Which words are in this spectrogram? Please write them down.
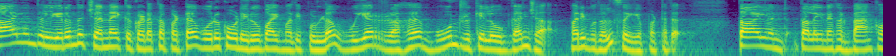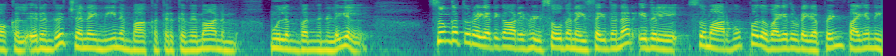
தாய்லாந்தில் இருந்து சென்னைக்கு கடத்தப்பட்ட ஒரு கோடி ரூபாய் மதிப்புள்ள உயர் ரக மூன்று கிலோ கஞ்சா பறிமுதல் செய்யப்பட்டது. தாய்லாந்து தலைநகர் பாங்காக்கில் இருந்து சென்னை மீனம்பாக்கத்திற்கு விமானம் மூலம் வந்த நிலையில் சுங்கத்துறை அதிகாரிகள் சோதனை செய்தனர். இதில் சுமார் முப்பது வயதுடைய பெண் பயணி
